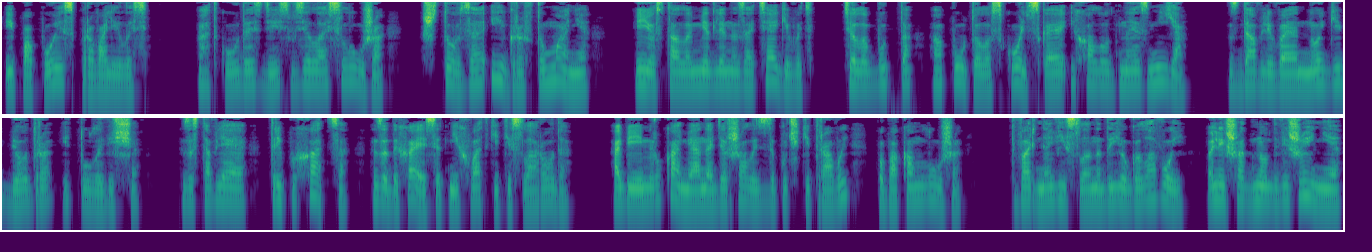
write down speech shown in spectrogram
и по пояс провалилась. Откуда здесь взялась лужа? Что за игры в тумане? Ее стало медленно затягивать, тело будто опутала скользкая и холодная змея, сдавливая ноги, бедра и туловище, заставляя трепыхаться, задыхаясь от нехватки кислорода. Обеими руками она держалась за пучки травы по бокам лужи. Тварь нависла над ее головой, лишь одно движение,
